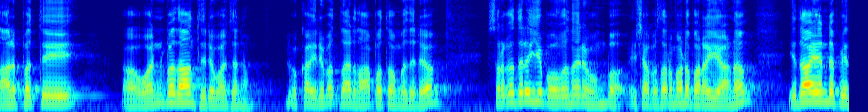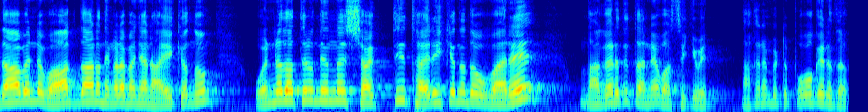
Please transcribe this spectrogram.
നാൽപ്പത്തി ഒൻപതാം തിരുവചനം ലൂക്ക ഇരുപത്തിനാല് നാൽപ്പത്തൊമ്പതിൽ സ്വർഗത്തിലേക്ക് പോകുന്നതിന് മുമ്പ് ഈശോ അവസരമോട് പറയുകയാണ് ഇതാ എന്റെ പിതാവിന്റെ വാഗ്ദാനം നിങ്ങളുടെ മേൽ ഞാൻ അയക്കുന്നു ഉന്നതത്തിൽ നിന്ന് ശക്തി ധരിക്കുന്നത് വരെ നഗരത്തിൽ തന്നെ വസിക്കുവിൻ. നഗരം വിട്ടു പോകരുത്.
